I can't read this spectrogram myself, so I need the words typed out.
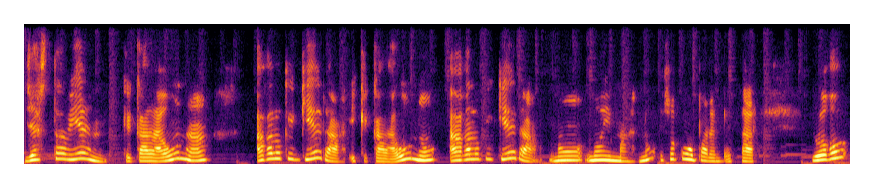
Ya está bien que cada una haga lo que quiera y que cada uno haga lo que quiera. No, no hay más, ¿no? Eso como para empezar. Luego,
